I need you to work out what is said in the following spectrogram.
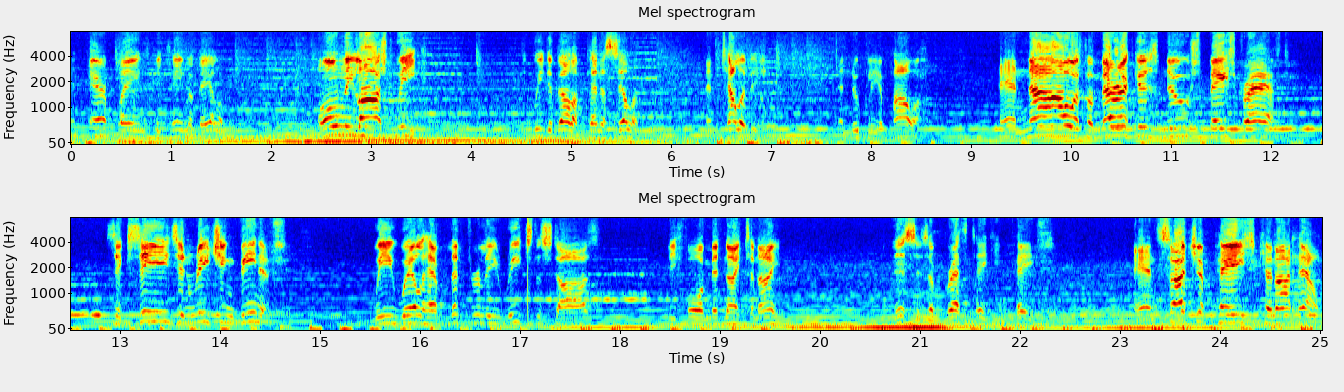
and airplanes became available. Only last week did we develop penicillin and television and nuclear power. And now, if America's new spacecraft succeeds in reaching Venus, we will have literally reached the stars before midnight tonight. This is a breathtaking pace. And such a pace cannot help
